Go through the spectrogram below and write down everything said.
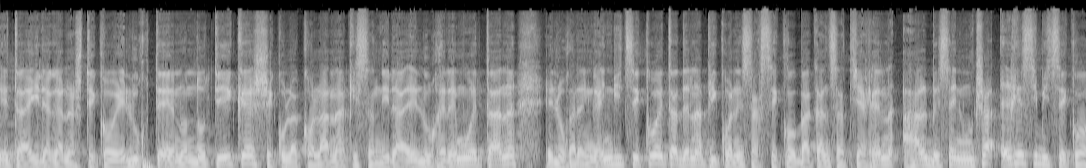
Eta iragan hasteko elurteen ondotik, sekulako lanak izan dira elur eremuetan, eluraren gainditzeko eta dena pikoan ezartzeko bakantzatiaren ahal bezain untsa errezibitzeko.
